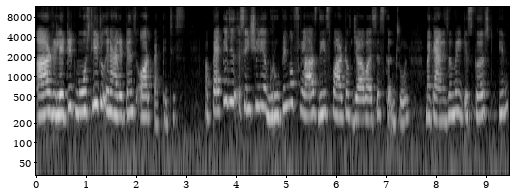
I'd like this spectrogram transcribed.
are related mostly to inheritance or packages. A package is essentially a grouping of class. These part of Java access control mechanism will discussed in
